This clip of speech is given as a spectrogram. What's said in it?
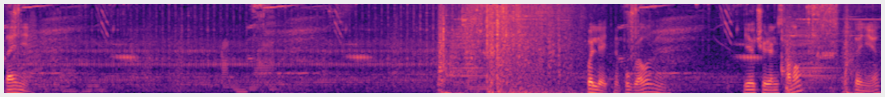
Да не. Блять, напугало меня. Я ее что, реально сломал? Да нет.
